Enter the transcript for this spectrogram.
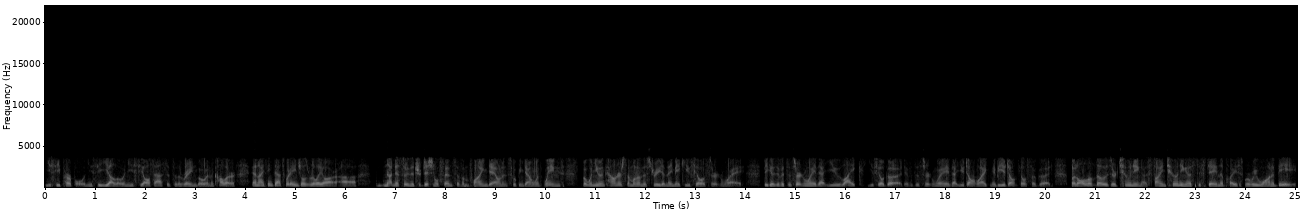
you see purple and you see yellow and you see all facets of the rainbow and the color. And I think that's what angels really are. Uh, not necessarily in the traditional sense of them flying down and swooping down with wings, but when you encounter someone on the street and they make you feel a certain way. Because if it's a certain way that you like, you feel good. If it's a certain way that you don't like, maybe you don't feel so good. But all of those are tuning us, fine tuning us to stay in the place where we want to be.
